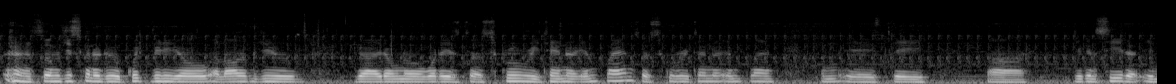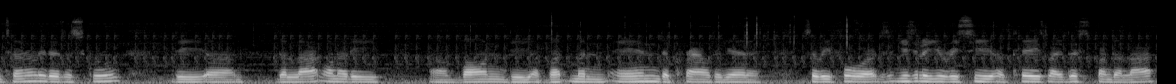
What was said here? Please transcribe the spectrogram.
so I'm just gonna do a quick video. A lot of you guys don't know what is the screw retainer implant. So screw retainer implant is the uh, you can see that internally there's a screw. The uh, the lap already uh, bond the abutment and the crown together. So before usually you receive a case like this from the lab.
